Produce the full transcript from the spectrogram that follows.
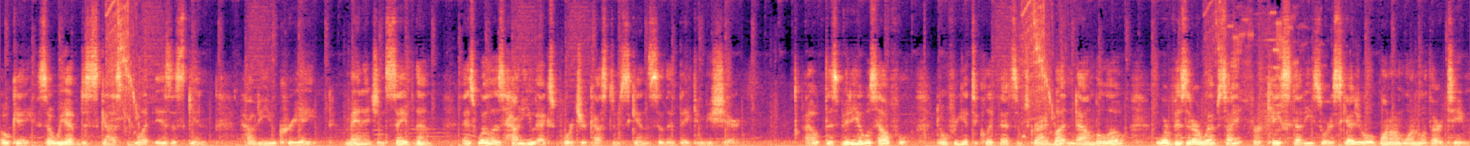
Okay, so we have discussed what is a skin, how do you create, manage, and save them, as well as how do you export your custom skins so that they can be shared. I hope this video was helpful. Don't forget to click that subscribe button down below or visit our website for case studies or to schedule a one-on-one -on -one with our team.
